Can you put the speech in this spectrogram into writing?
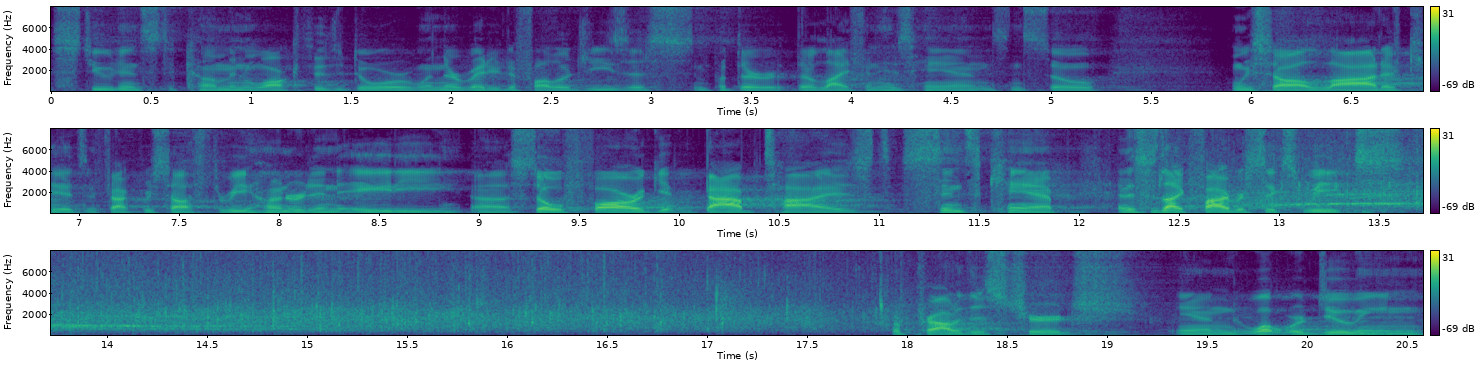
students to come and walk through the door when they're ready to follow Jesus and put their, their life in his hands. And so we saw a lot of kids. In fact, we saw 380 uh, so far get baptized since camp. And this is like five or six weeks. We're proud of this church and what we're doing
